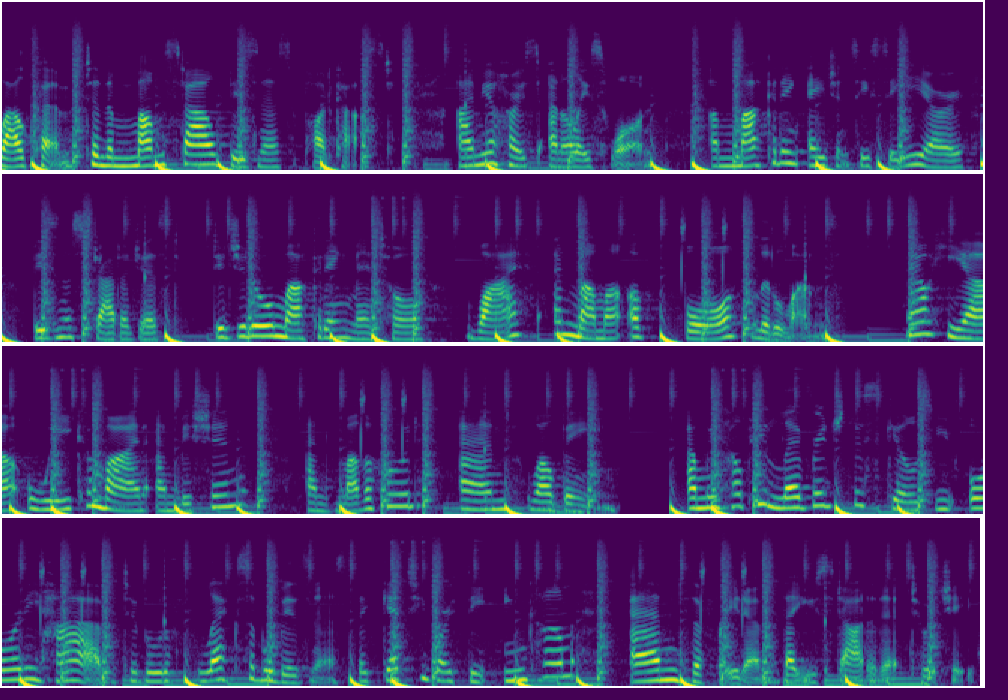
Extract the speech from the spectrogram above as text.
welcome to the Mum Style Business Podcast. I'm your host, Annalise Warren, a marketing agency CEO, business strategist, digital marketing mentor, wife, and mama of four little ones. Now, here we combine ambition and motherhood and well being. And we help you leverage the skills you already have to build a flexible business that gets you both the income and the freedom that you started it to achieve.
